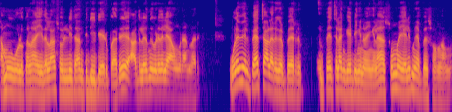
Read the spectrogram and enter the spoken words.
சமூக ஒழுக்கம்லாம் இதெல்லாம் சொல்லி தான் திட்டிகிட்டே இருப்பார். அதுலேருந்து விடுதலை ஆகுங்கிறான்வார் உளவியல் பேச்சாளர்கள் பேர் பேச்செல்லாம் கேட்டிங்கன்னு வைங்களேன் சும்மா எளிமையாக பேசுவாங்க அவங்க.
